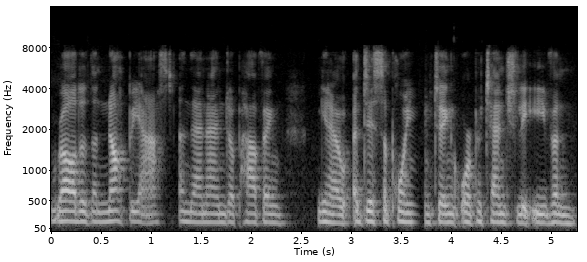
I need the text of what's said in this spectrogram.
rather than not be asked and then end up having you know, a disappointing or potentially even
